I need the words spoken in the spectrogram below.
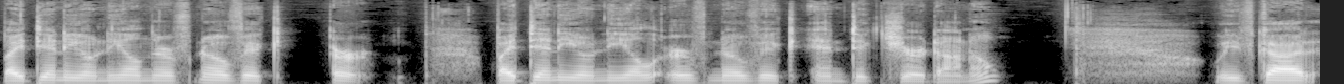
by Danny O'Neil, Nerv Novick, or by Danny O'Neil, Irv Novick, and Dick Giordano. We've got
